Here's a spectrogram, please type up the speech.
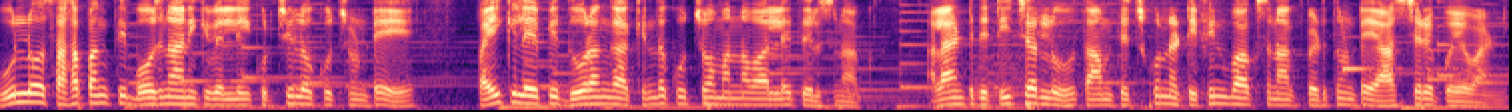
ఊళ్ళో సహపంక్తి భోజనానికి వెళ్ళి కుర్చీలో కూర్చుంటే పైకి లేపి దూరంగా కింద కూర్చోమన్న వాళ్ళే తెలుసు నాకు. అలాంటిది టీచర్లు తాము తెచ్చుకున్న టిఫిన్ బాక్స్ నాకు పెడుతుంటే ఆశ్చర్యపోయేవాడిని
